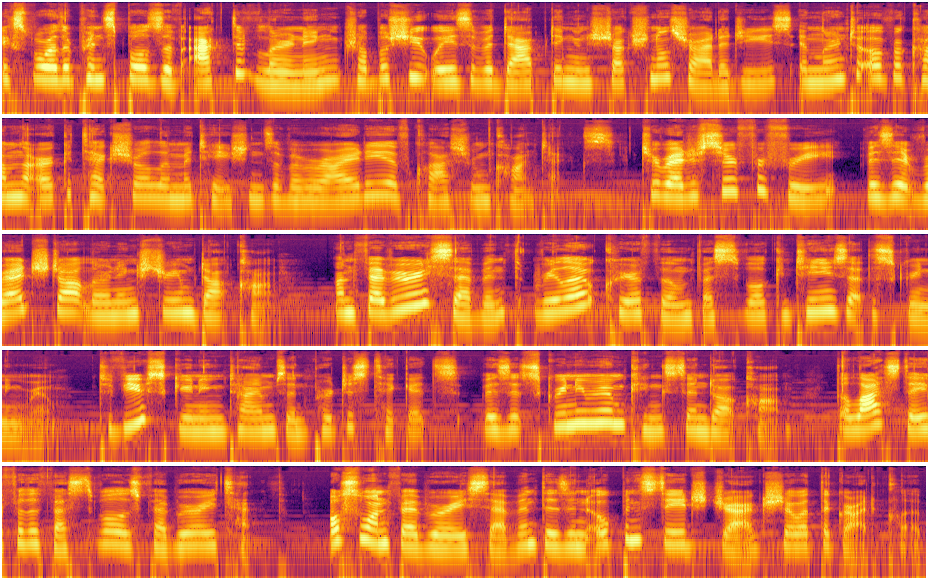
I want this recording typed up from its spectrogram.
Explore the principles of active learning, troubleshoot ways of adapting instructional strategies, and learn to overcome the architectural limitations of a variety of classroom contexts. To register for free, visit reg.learningstream.com. On February 7th, Reel Out Queer Film Festival continues at the Screening Room. To view screening times and purchase tickets, visit screeningroomkingston.com. The last day for the festival is February 10th. Also on February 7th is an open stage drag show at the Grad Club.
